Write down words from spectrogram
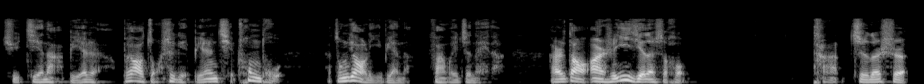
去接纳别人，不要总是给别人起冲突。宗教里边的范围之内的，而到二十一节的时候，它指的是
